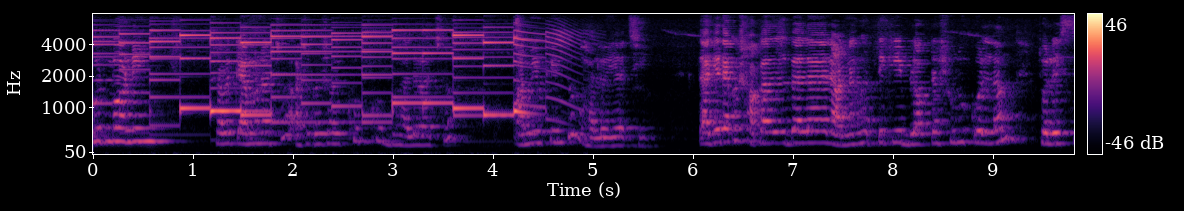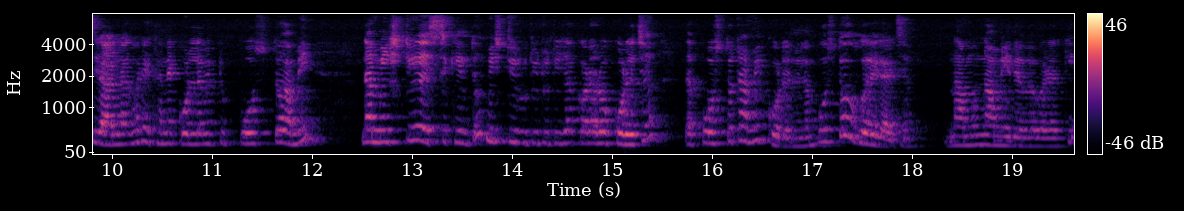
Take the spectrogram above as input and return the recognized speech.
গুড মর্নিং সবাই কেমন আছো? আশা করি সবাই খুব খুব ভালো আছো। আমিও কিন্তু ভালোই আছি। তা আগে দেখো, সকালবেলা রান্নাঘর থেকে ব্লগটা শুরু করলাম। চলে এসেছি রান্নাঘরে। এখানে করলাম একটু পোস্ত আমি। না, মিষ্টিও এসছে কিন্তু। মিষ্টি রুটি টুটি যা করার ও করেছে। তা পোস্তটা আমি করে নিলাম। পোস্তও হয়ে গেছে। নাম নামিয়ে দেবে এবার আর কি।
